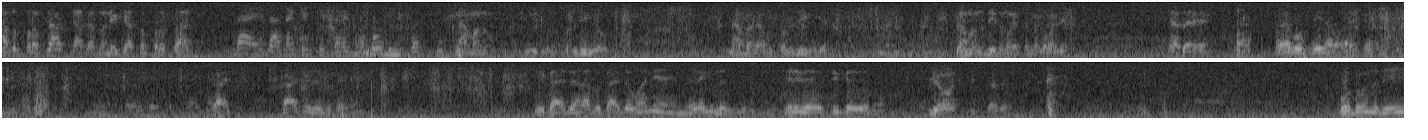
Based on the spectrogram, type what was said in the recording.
આ તો પ્રસાદ દાદા બને ગયા તો પ્રસાદ. ના એ દાદા કે છે ખરેખર બહુ ડીપ વસ્તુ ના માનું સમજી ગયો. ના બરાબર સમજી ગયા. મંદિરમાં તમે ખબર છે? દાદા એ કાયદો આપડે કાયદો માનીએ રેગ્યુલર વ્યવસ્થિત કર્યું વ્યવસ્થિત દાદા ખોટું નથી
